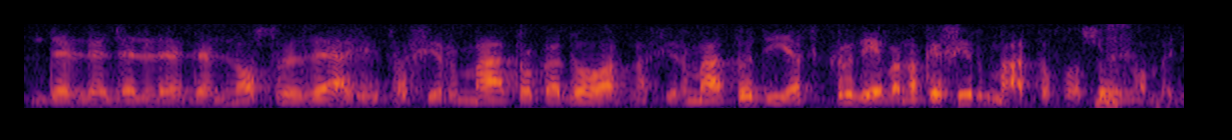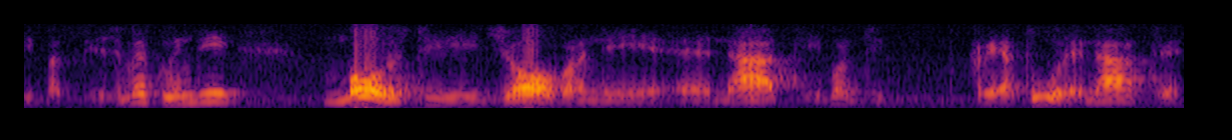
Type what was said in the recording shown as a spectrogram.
del, del- del nostro esercito, firmato Cadorna, firmato Diaz, credevano che firmato fosse il nome di battesimo e quindi molti giovani eh, nati, molte creature nate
